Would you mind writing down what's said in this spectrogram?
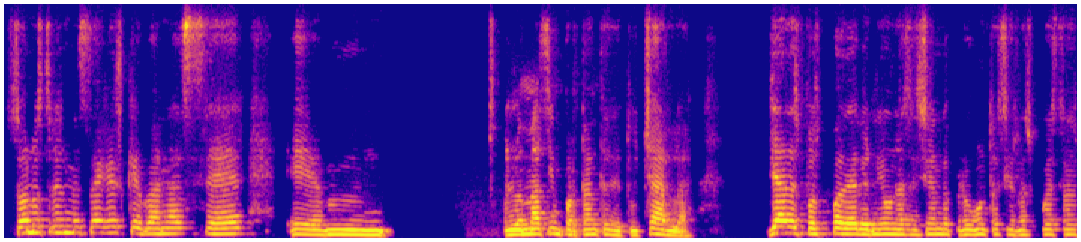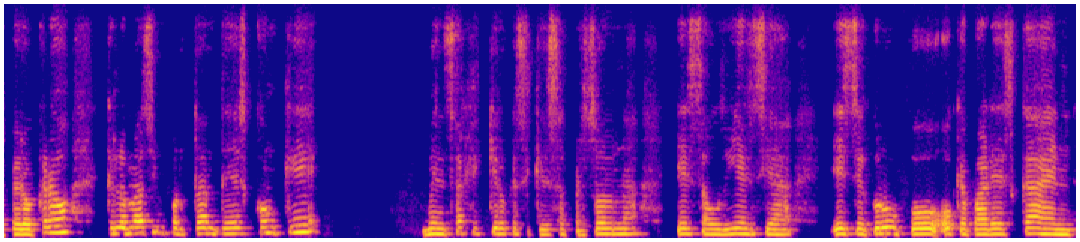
Son los tres mensajes que van a ser em, lo más importante de tu charla. Ya después puede venir una sesión de preguntas y respuestas, pero creo que lo más importante es con qué mensaje quiero que se quede esa persona, esa audiencia, ese grupo o que aparezca en,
